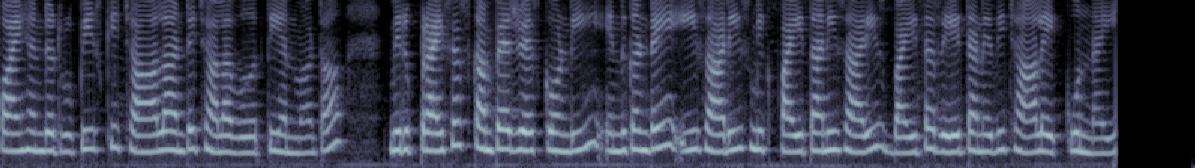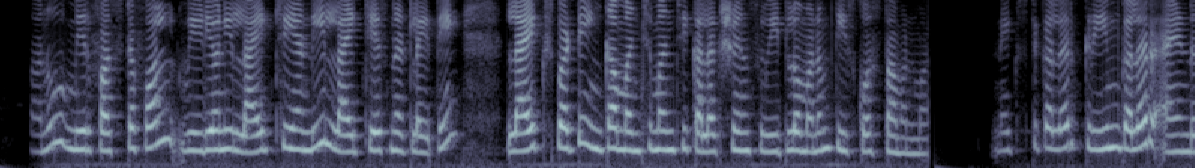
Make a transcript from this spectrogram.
ఫైవ్ హండ్రెడ్ రూపీస్కి చాలా అంటే చాలా వర్తీ అనమాట మీరు ప్రైసెస్ కంపేర్ చేసుకోండి. ఎందుకంటే ఈ సారీస్ మీకు పైతానీ సారీస్ బయట రేట్ అనేది చాలా ఎక్కువ ఉన్నాయి. తను మీరు ఫస్ట్ ఆఫ్ ఆల్ వీడియోని లైక్ చేయండి. లైక్ చేసినట్లయితే లైక్స్ బట్టి ఇంకా మంచి మంచి కలెక్షన్స్ వీటిలో మనం తీసుకొస్తామన్నమాట. Next colour cream colour and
